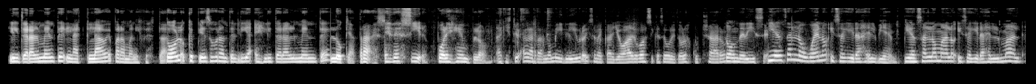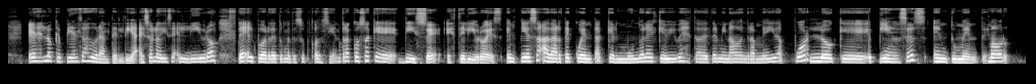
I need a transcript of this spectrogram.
literalmente la clave para manifestar. Todo lo que piensas durante el día es literalmente lo que atraes. Es decir, por ejemplo, aquí estoy agarrando mi libro y se me cayó algo, así que segurito lo escucharon, donde dice, piensa en lo bueno y seguirás el bien, piensa en lo malo y seguirás el mal. Eres lo que piensas durante el día. Eso lo dice el libro de El poder de tu mente subconsciente. Otra cosa que dice este libro es, empieza a darte cuenta que el mundo en el que vives está determinado en gran medida por lo que pienses en tu mente.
